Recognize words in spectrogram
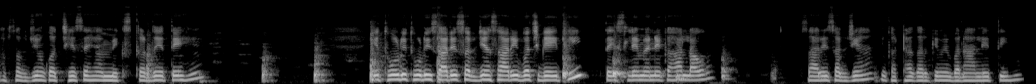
अब सब्जियों को अच्छे से हम मिक्स कर देते हैं। ये थोड़ी थोड़ी सारी सब्ज़ियाँ सारी बच गई थी तो इसलिए मैंने कहा, लाओ, सारी सब्ज़ियाँ इकट्ठा करके मैं बना लेती हूँ।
